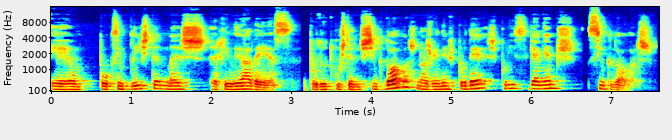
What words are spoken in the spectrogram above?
é um pouco simplista, mas a realidade é essa. O produto custa-nos 5 dólares, nós vendemos por 10, por isso ganhamos 5 dólares.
